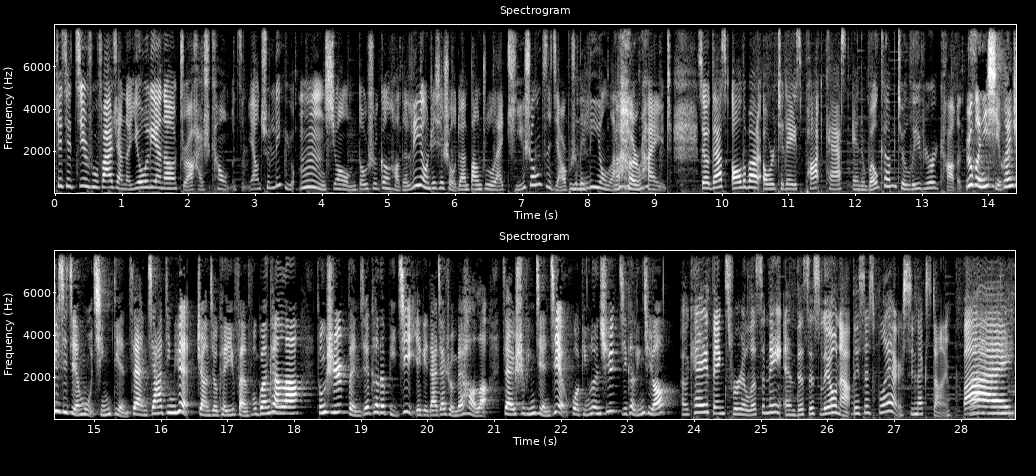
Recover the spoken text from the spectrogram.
这些技术发展的优劣呢，主要还是看我们怎么样去利用。嗯，希望我们都是更好的利用这些手段，帮助来提升自己，而不是被利用了。 right. So that's all about our today's podcast, and welcome to Leave Your Comment. 如果你喜欢这期节目，请点赞加订阅，这样就可以反复观看啦。 同时，本节课的笔记也给大家准备好了，在视频简介或评论区即可领取哦。 Okay, thanks for listening, and this is Leona. This is Blair. See you next time. Bye.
